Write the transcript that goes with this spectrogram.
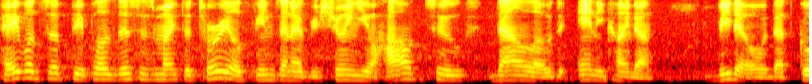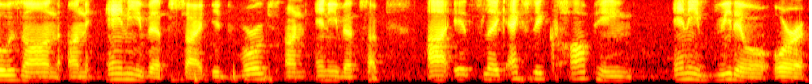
Hey what's up people? This is my tutorial films and I'll be showing you how to download any kind of video that goes on on any website. It works on any website. Uh, it's like actually copying any video or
